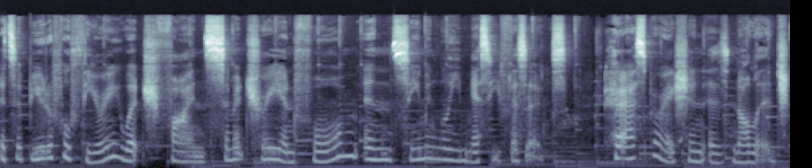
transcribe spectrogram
It's a beautiful theory which finds symmetry and form in seemingly messy physics. Her aspiration is knowledge,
